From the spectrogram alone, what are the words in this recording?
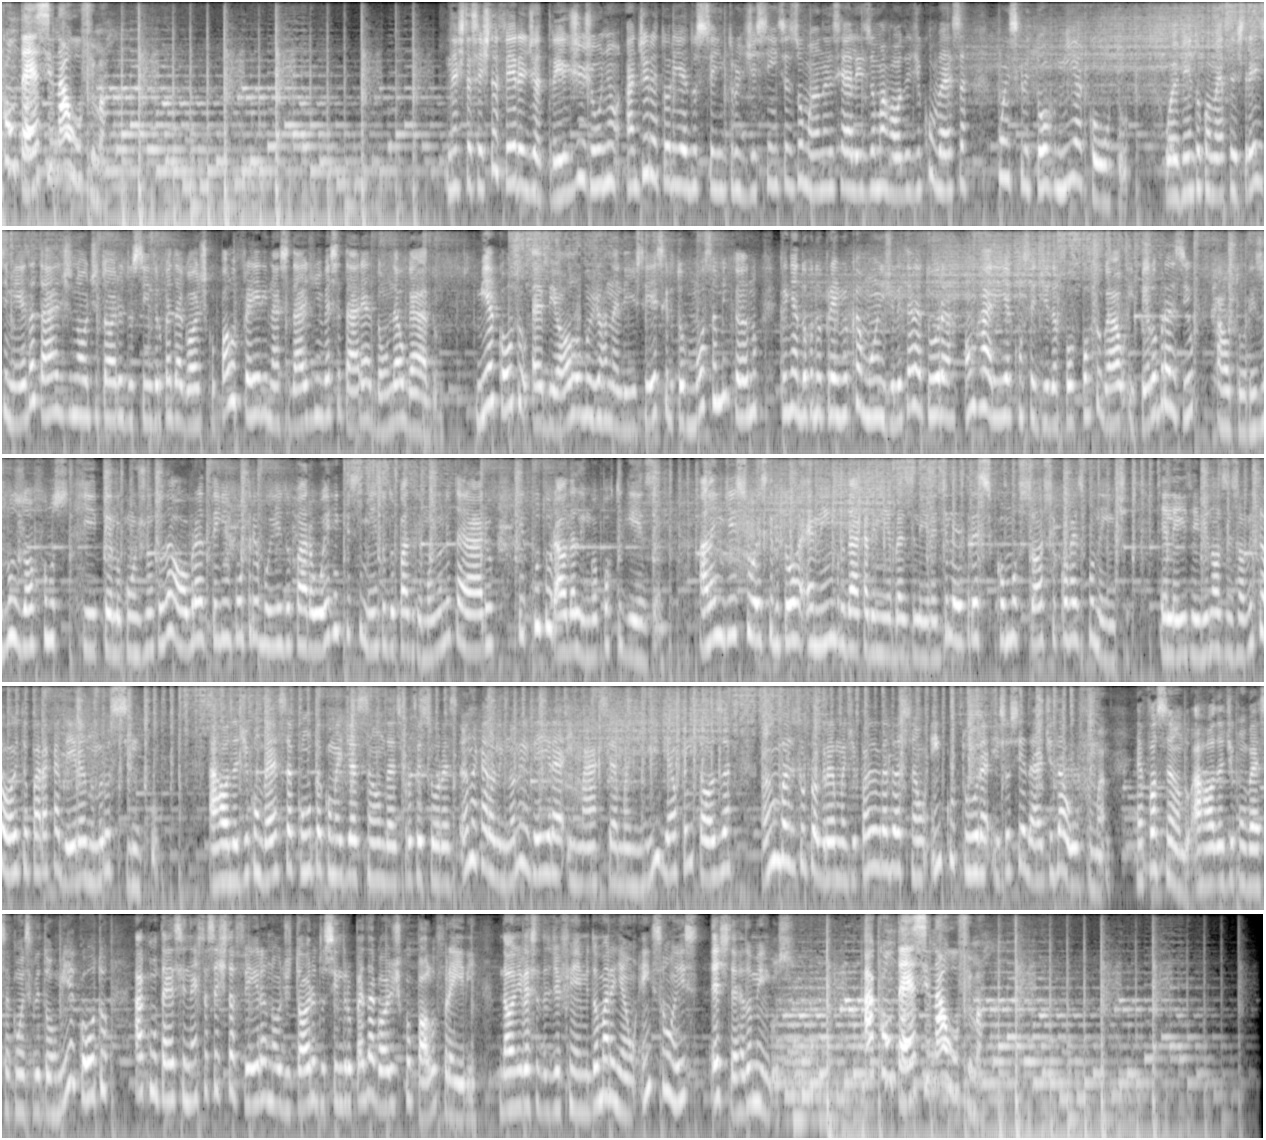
Acontece na UFMA. Nesta sexta-feira, dia 3 de junho, a diretoria do Centro de Ciências Humanas realiza uma roda de conversa com o escritor Mia Couto. O evento começa às três e meia da tarde no auditório do Centro Pedagógico Paulo Freire, na cidade universitária Dom Delgado. Mia Couto é biólogo, jornalista e escritor moçambicano, ganhador do Prêmio Camões de Literatura, honraria concedida por Portugal e pelo Brasil a autores lusófonos que, pelo conjunto da obra, tenham contribuído para o enriquecimento do patrimônio literário e cultural da língua portuguesa. Além disso, o escritor é membro da Academia Brasileira de Letras como sócio correspondente, eleito em 1998 para a cadeira número 5. A roda de conversa conta com mediação das professoras Ana Carolina Oliveira e Márcia Mani Miguel Feitosa, ambas do programa de pós-graduação em Cultura e Sociedade da UFMA. Reforçando, a roda de conversa com o escritor Mia Couto acontece nesta sexta-feira no auditório do Centro Pedagógico Paulo Freire, da Universidade FM do Maranhão, em São Luís, Esther Domingos. Acontece na UFMA.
